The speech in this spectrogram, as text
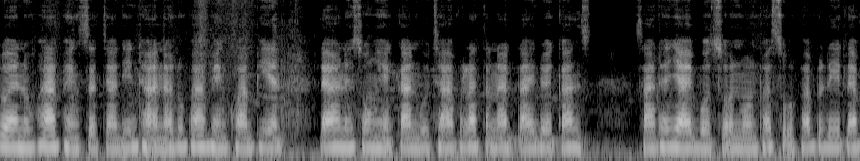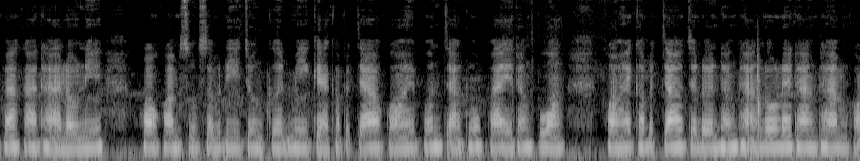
ด้วยอนุภาพแห่งสัจจาดินฐานอนุภาพแห่งความเพียร และอานิสงแห่งการบูชาพระรัตนตรัยโดยการสาธยายบทสวดมนต์พระสูตรพระปริตและพระคาถาเหล่านี้ ขอความสุขสวัสดีจงเกิดมีแก่ข้าพเจ้า ขอให้พ้นจากทุกภัยทั้งปวง ขอให้ข้าพเจ้าเจริญทั้งทางโลกและทางธรรม ขอ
